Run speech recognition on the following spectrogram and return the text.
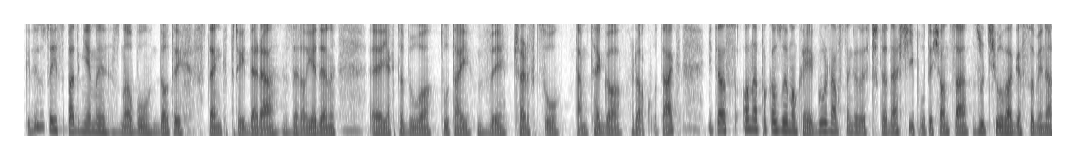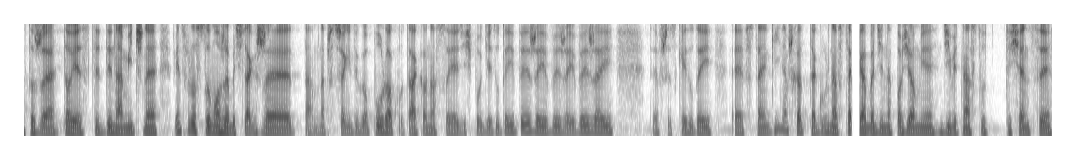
Gdy tutaj spadniemy znowu do tych wstęg tradera 01, e, jak to było tutaj w czerwcu tamtego roku, tak? I teraz one pokazują, ok, górna wstęga to jest 14,5 tysiąca. Zwróćcie uwagę sobie na to, że to jest dynamiczne, więc po prostu może być tak, że tam na przestrzeni tego pół roku, tak, ona sobie gdzieś pójdzie tutaj wyżej, wyżej, wyżej, te wszystkie tutaj e, wstęgi. I na przykład ta górna wstęga będzie na poziomie 19 tysięcy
